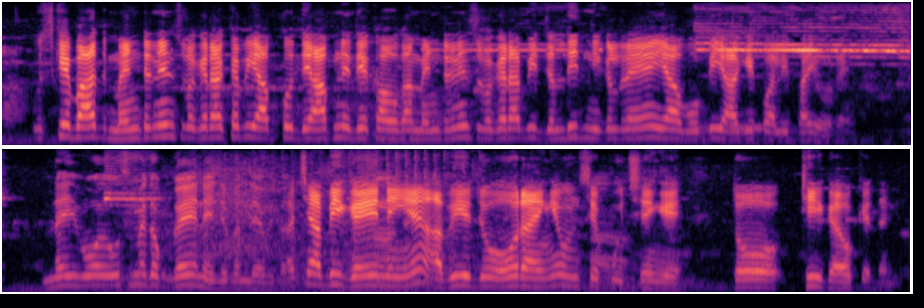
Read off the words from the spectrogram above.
हाँ, उसके बाद मेंटेनेंस वगैरह का भी आपको दे, आपने देखा होगा मेंटेनेंस वगैरह भी जल्दी निकल रहे हैं या वो भी आगे क्वालिफाई हो रहे हैं? नहीं वो उसमें तो गए नहीं जी बंदे अभी तक। अच्छा अभी गए नहीं हैं अभी जो और आएँगे उनसे हाँ। पूछेंगे। तो ठीक है ओके धन्यवाद।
